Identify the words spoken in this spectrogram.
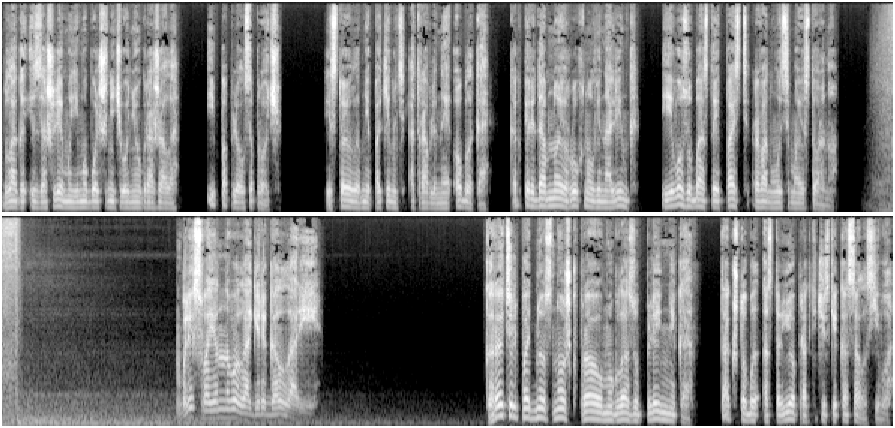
благо из-за шлема ему больше ничего не угрожало, и поплелся прочь. И стоило мне покинуть отравленное облако, как передо мной рухнул винолинг, и его зубастая пасть рванулась в мою сторону. Близ военного лагеря Галларии. Каратель поднес нож к правому глазу пленника, так, чтобы острие практически касалось его.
